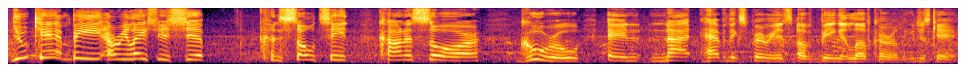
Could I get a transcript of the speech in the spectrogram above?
you can't be a relationship consultant, connoisseur, guru, and not have an experience of being in love currently. You just can't.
